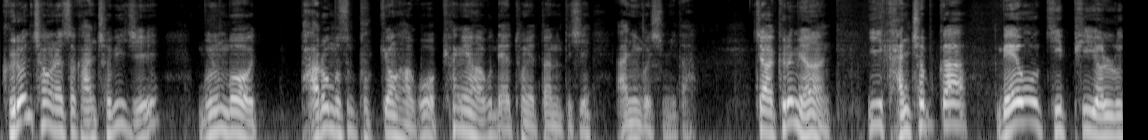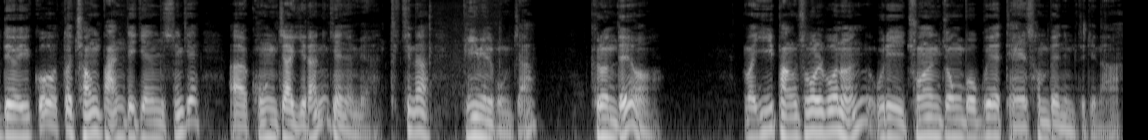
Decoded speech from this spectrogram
그런 차원에서 간첩이지 무슨 뭐 바로 무슨 북경하고 평양하고 내통했다는 뜻이 아닌 것입니다. 자 그러면 이 간첩과 매우 깊이 연루되어 있고 또 정반대 개념이 쓰는 게 아, 공작이라는 개념이에요. 특히나 비밀 공작. 그런데요, 이 방송을 보는 우리 중앙정보부의 대선배님들이나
